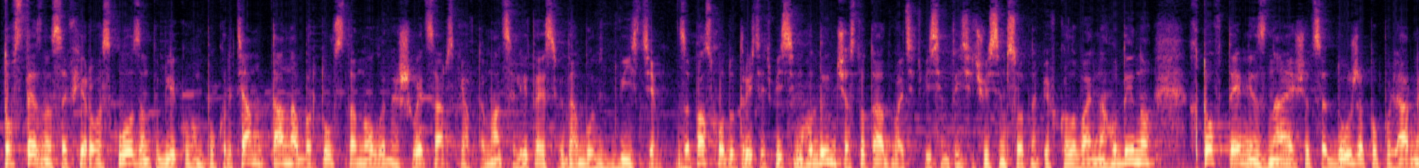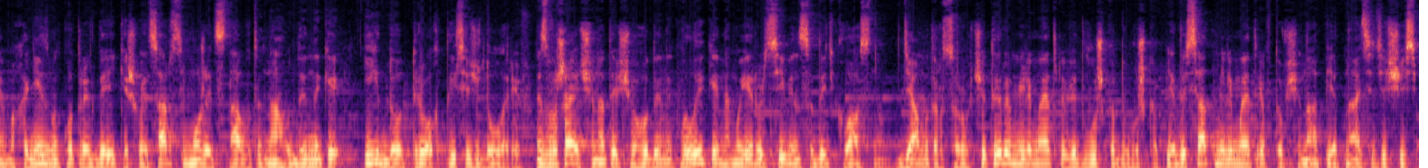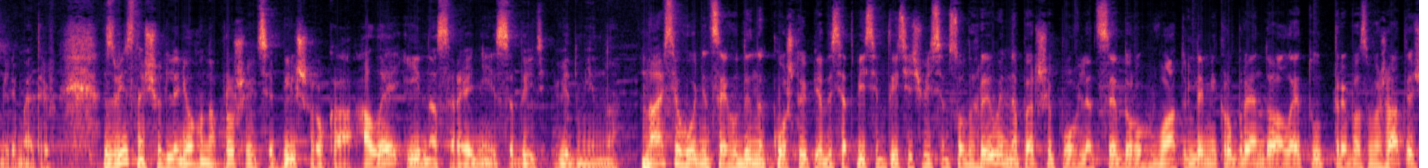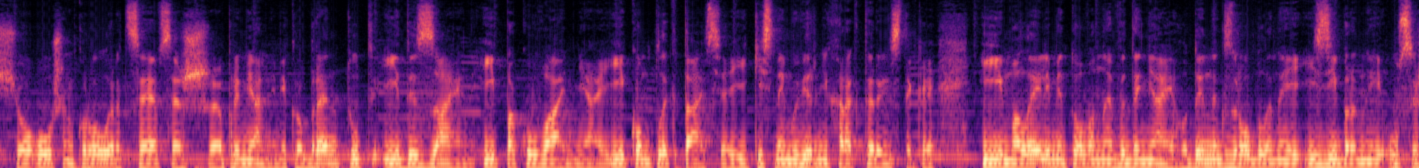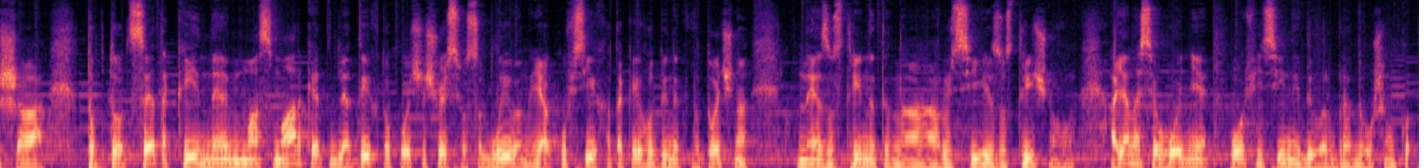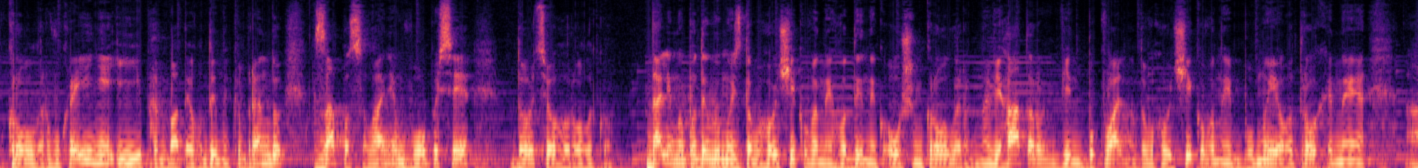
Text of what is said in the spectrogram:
Товстезне сапфірове скло з антибліковим покриттям та на борту встановлений швейцарський автомат Selita SVW200. Запас ходу 38 годин, частота 28 800 напівколивань на годину. Хто в темі знає, що це дуже популярний механізм, котрий деякі швейцарці можуть ставити на годинники і до 3000 доларів. Незважаючи на те, що годинник великий, на моїй руці він сидить класно. Діаметр 44 мм, від вушка до вушка 50 мм, товщина 15,6 мм. Звісно, що для нього напрошується більша рука, але і на середній сидить відмінно. На сьогодні цей годинник коштує 58 тисяч 800 гривень. На перший погляд, це дороговато для мікробренду, але тут треба зважати, що Ocean Crawler – це все ж преміальний мікробренд. Тут і дизайн, і пакування, і комплектація, і якісь неймовірні характеристики, і мале лімітоване видання. І годинник зроблений і зібраний у США. Тобто, це такий не мас-маркет для тих, хто хоче щось особливе, не як у всіх, а такий годинник ви точно не зустрінете на Русі зустрічного. А я на сьогодні офіційний дилер бренду Ocean Crawler в Україні і придбати годинники бренду за посиланням в описі до цього ролику. Далі ми подивимось довгоочікуваний годинник Ocean Crawler Navigator. Він буквально довгоочікуваний, бо ми його трохи не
